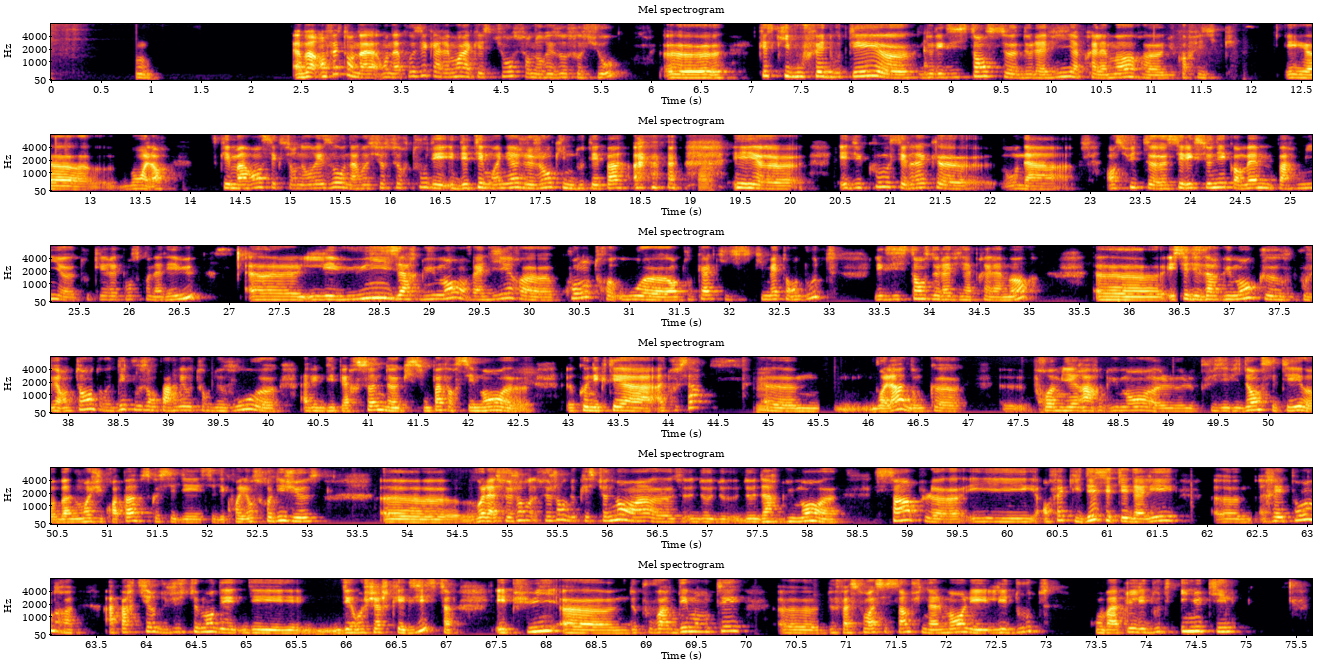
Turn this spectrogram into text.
Ah ben, En fait, on a, on a posé carrément la question sur nos réseaux sociaux. Euh, qu'est-ce qui vous fait douter euh, de l'existence de la vie après la mort du corps physique? Et euh, bon, alors, ce qui est marrant, c'est que sur nos réseaux, on a reçu surtout des, des témoignages de gens qui ne doutaient pas. et, euh, et, du coup, c'est vrai que on a ensuite euh, sélectionné quand même parmi toutes les réponses qu'on avait eues. Euh, les huit arguments, on va dire, euh, contre ou en tout cas qui, qui mettent en doute l'existence de la vie après la mort. Euh, et c'est des arguments que vous pouvez entendre dès que vous en parlez autour de vous euh, avec des personnes qui ne sont pas forcément euh, connectées à, à, tout ça. Mmh. voilà, donc premier argument le, plus évident, c'était ben, moi j'y crois pas parce que c'est des, des, croyances religieuses. voilà, ce genre, ce genre de questionnement, hein, d'arguments de, de, simples. Et en fait, l'idée, c'était d'aller euh, répondre à partir justement des, des, recherches qui existent et puis euh, de pouvoir démonter euh, de façon assez simple finalement les, les doutes qu'on va appeler les doutes inutiles.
